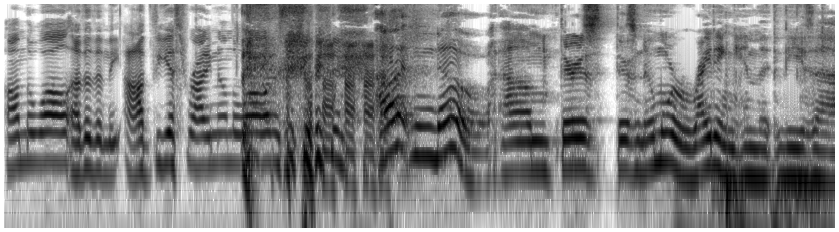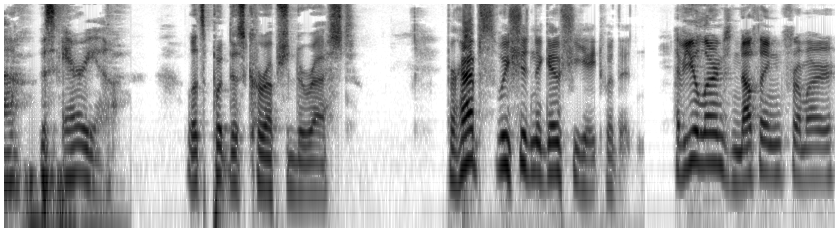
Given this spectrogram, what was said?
on the wall other than the obvious writing on the wall in the situation? Uh, no. Um, there's there's no more writing in the, these uh this area. Let's put this corruption to rest. Perhaps we should negotiate with it. Have you learned nothing from our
